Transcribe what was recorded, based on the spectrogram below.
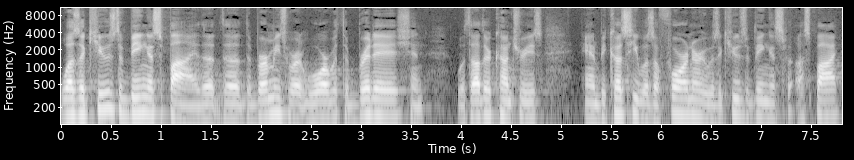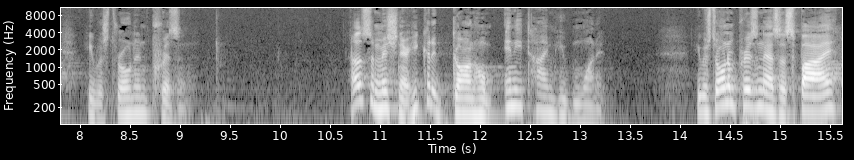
was accused of being a spy. The, the, the Burmese were at war with the British and with other countries, and because he was a foreigner, he was accused of being a, a spy, he was thrown in prison. Now, is a missionary. He could have gone home anytime he wanted. He was thrown in prison as a spy.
